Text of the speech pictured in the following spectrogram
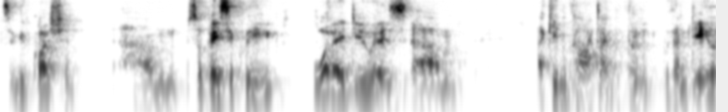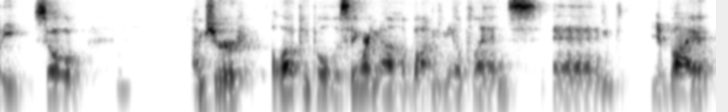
It's a good question. Um, so basically, what I do is um, I keep in contact with them with them daily. So I'm sure a lot of people listening right now have bought meal plans and you buy it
